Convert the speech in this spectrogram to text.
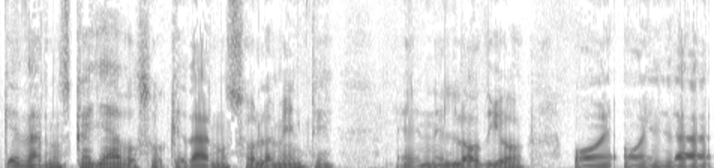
quedarnos callados o quedarnos solamente en el odio o, en la,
